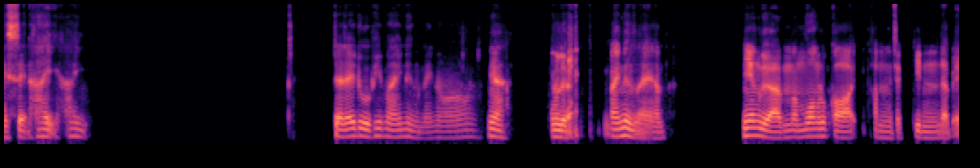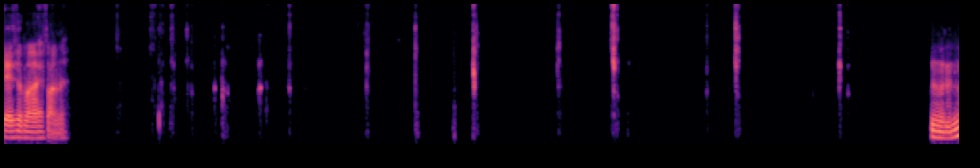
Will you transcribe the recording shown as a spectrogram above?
I said ให้ให้จะได้ดูพี่ไม้หนึ่งไหมเนาะเนี่ย ยังเหลือไม้หนึ่งเลยครับนี่ยังเหลือมะม่วงลูกกออีกคำหนึ่งจะกินแบบเอสมาให้ฟังนะ อืม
